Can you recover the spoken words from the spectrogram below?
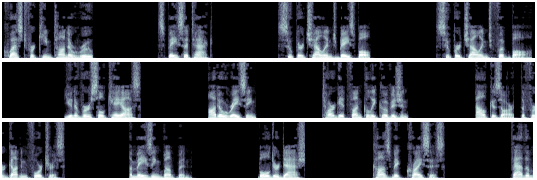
Quest for Quintana Roo Space Attack Super Challenge Baseball Super Challenge Football Universal Chaos Auto Racing Target FunColecovision Alcazar, The Forgotten Fortress Amazing Bumpman Boulder Dash Cosmic Crisis Fathom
